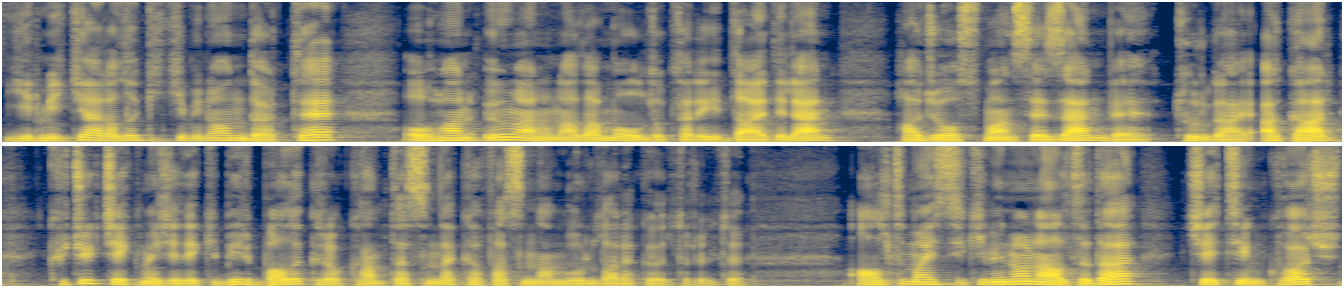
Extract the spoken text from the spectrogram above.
22 Aralık 2014'te Orhan Ünvan'ın adamı oldukları iddia edilen Hacı Osman Sezen ve Turgay Akar Küçükçekmece'deki bir balık lokantasında kafasından vurularak öldürüldü. 6 Mayıs 2016'da Çetin Koç,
